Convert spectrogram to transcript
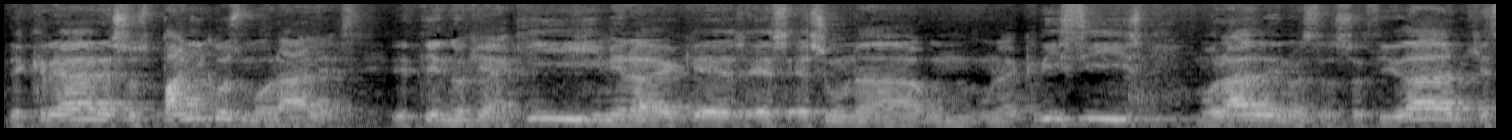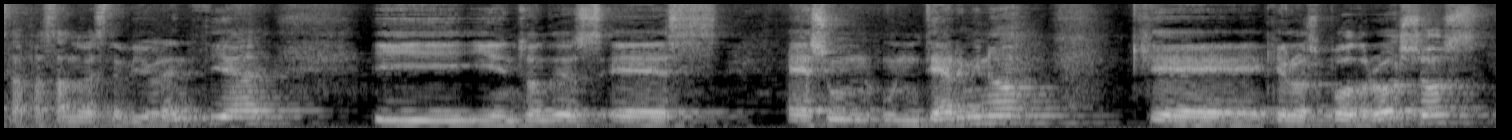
de crear esos pánicos morales, diciendo que aquí, mira, que es, es, una, una, crisis moral de nuestra sociedad, que está pasando esta violencia, y, y entonces es, es un, un término que, que los poderosos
